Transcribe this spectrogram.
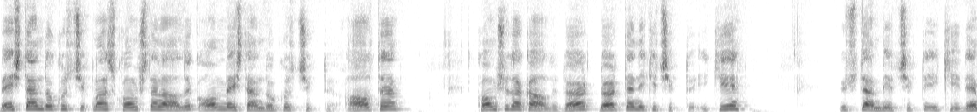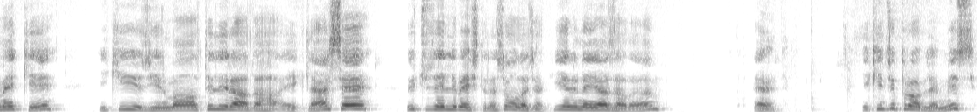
5'ten 9 çıkmaz. Komşudan aldık. 15'ten 9 çıktı. 6. Komşuda kaldı. 4. 4'ten 2 çıktı. 2. 3'ten 1 çıktı. 2. Demek ki 226 lira daha eklerse 355 lirası olacak. Yerine yazalım. Evet. İkinci problemimiz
